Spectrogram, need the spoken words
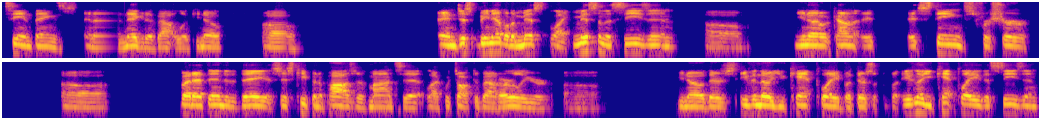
seeing things in a negative outlook, you know. Uh, and just being able to miss like missing the season, um, you know, it kind of it it stings for sure. Uh, but at the end of the day, it's just keeping a positive mindset, like we talked about earlier. Uh, you know, there's even though you can't play, but there's but even though you can't play this season,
